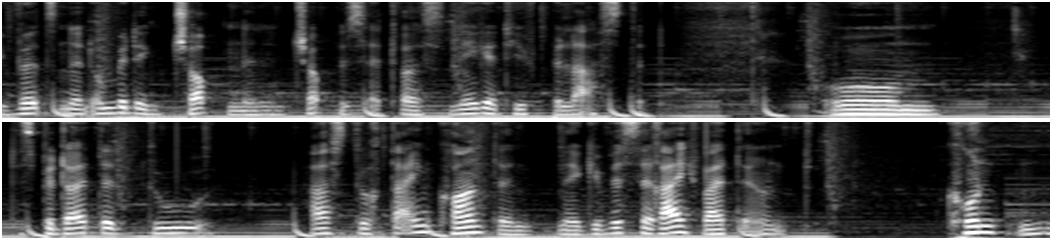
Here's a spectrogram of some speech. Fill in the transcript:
Ich würde es nicht unbedingt Job nennen. Job ist etwas negativ belastet. Um Das bedeutet, du hast durch deinen Content eine gewisse Reichweite und Kunden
